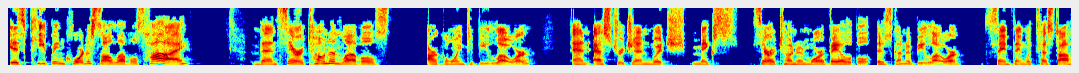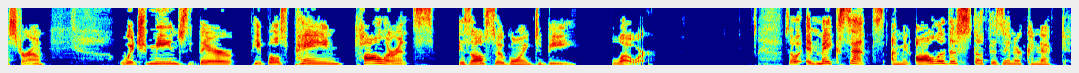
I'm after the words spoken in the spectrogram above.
is keeping cortisol levels high then serotonin levels are going to be lower and estrogen which makes serotonin more available is going to be lower. Same thing with testosterone which means their people's pain tolerance is also going to be lower. So it makes sense. I mean all of this stuff is interconnected.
